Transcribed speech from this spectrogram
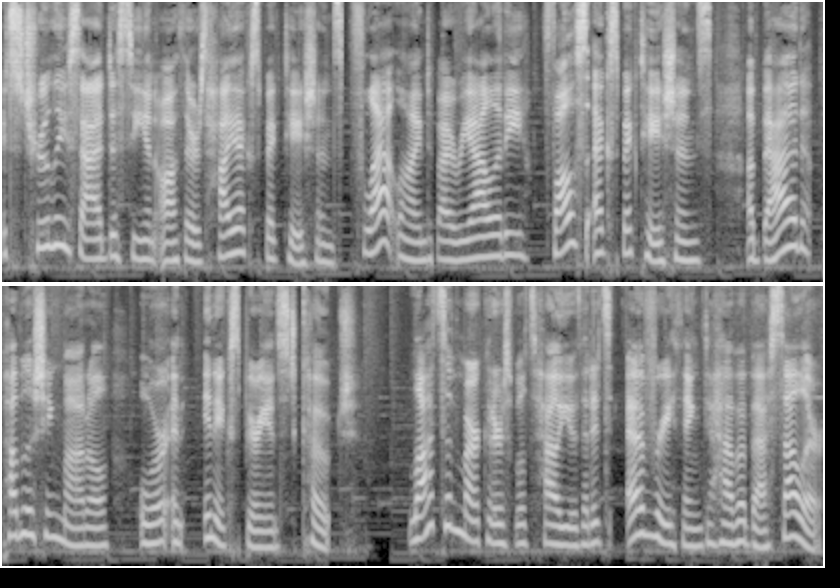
It's truly sad to see an author's high expectations flatlined by reality, false expectations, a bad publishing model, or an inexperienced coach. Lots of marketers will tell you that it's everything to have a bestseller.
